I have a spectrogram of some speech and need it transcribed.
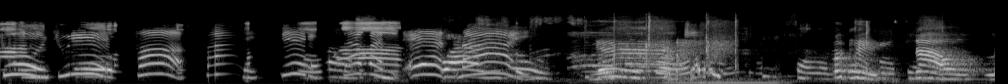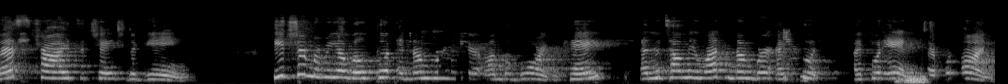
two, three, four, five six, seven, eight, nine. Yeah. Okay, now let's try to change the game. Teacher Maria will put a number here on the board, okay? And you tell me what number I put, I put in, I put on.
